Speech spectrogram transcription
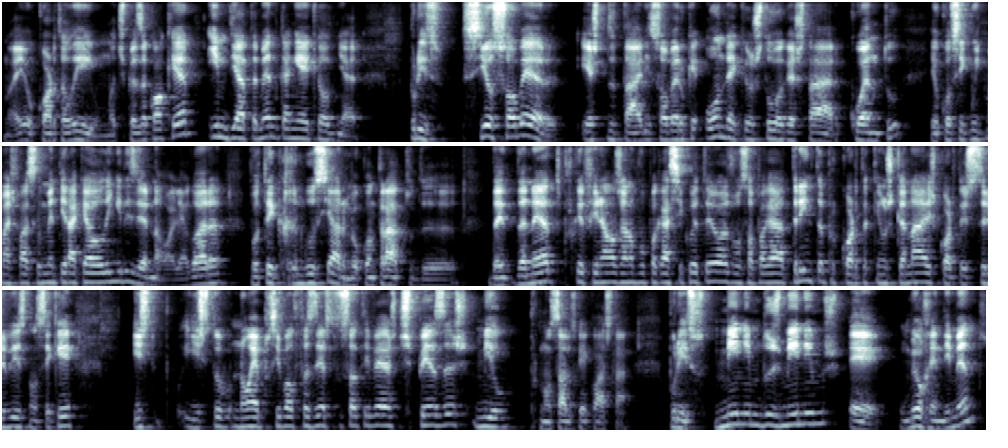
Não é? Eu corto ali uma despesa qualquer imediatamente ganhei aquele dinheiro. Por isso, se eu souber este detalhe e souber o que, onde é que eu estou a gastar quanto, eu consigo muito mais facilmente ir àquela linha e dizer: não, olha, agora vou ter que renegociar o meu contrato de, de, da net porque afinal já não vou pagar 50 euros, vou só pagar 30 porque corta aqui uns canais, corta este serviço, não sei o quê. Isto, isto não é possível fazer se tu só tiveres despesas mil, porque não sabes o que é que lá está. Por isso, mínimo dos mínimos é o meu rendimento.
